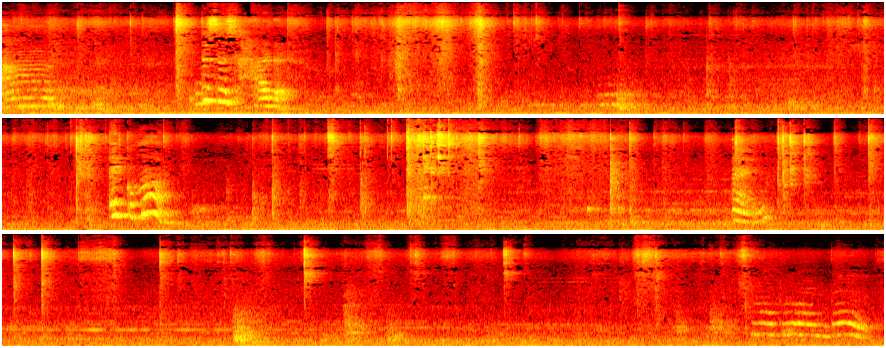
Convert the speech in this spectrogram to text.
Um, this is harder. Hey, come on. And it's not like this.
